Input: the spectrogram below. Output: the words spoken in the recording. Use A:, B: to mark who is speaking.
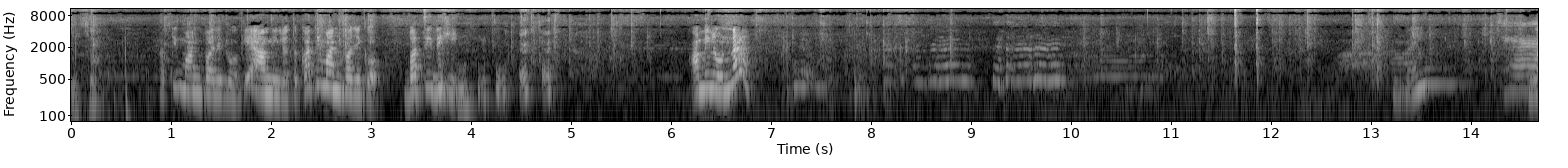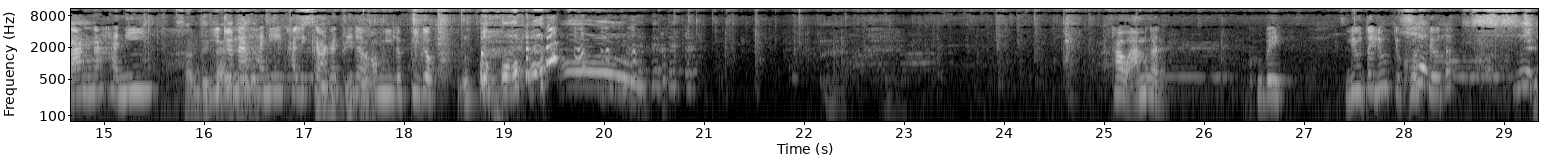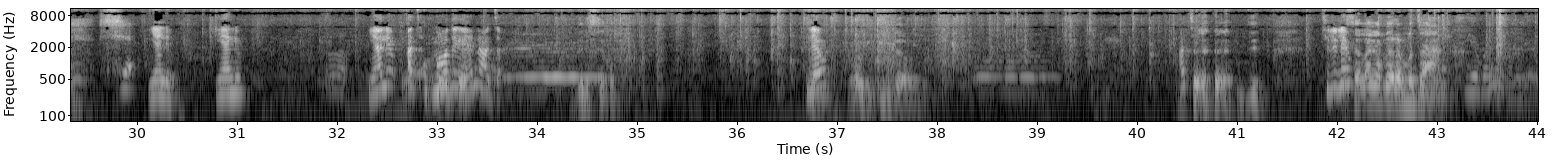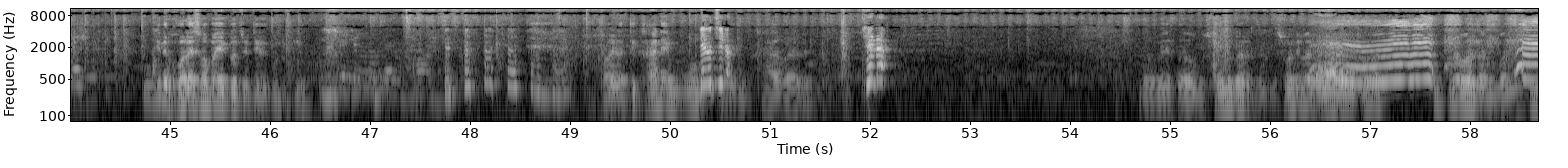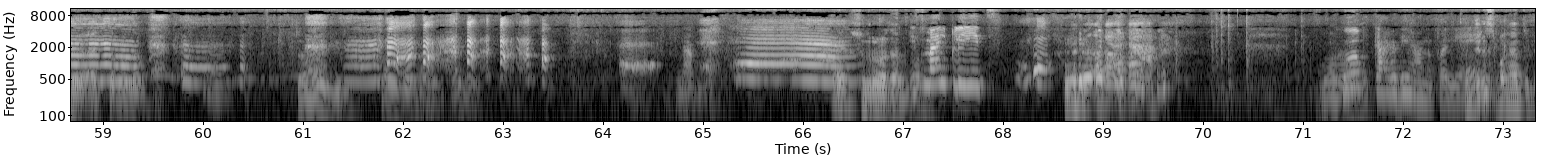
A: कति मन परेको हो कि? अमिलो त कति मन परेको बच्चीदेखि। अमिलो हुन्न? नै माम नखाने
B: कागज
A: नखाने खालि
B: पिरो।
A: अमिलो पिरो। खाऊ आम गर खुबै। लिउ त लिउ त्यो खोज त्यो त यहाँ यहाँ यहाँ लिउ अझ मदै होइन अझ। छिटो
B: मजाक किन खोले सबै एकैचोटि होइन त्यो खाने नभए त अब शनिबार शनिबार शुक्रबार जानु पर्ला किन आइतबार जानु चन्द्रगिरी है शुक्रबार जानु
A: स्माइल प्लिज। खुब
B: दिनुहोस् म खान्छु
